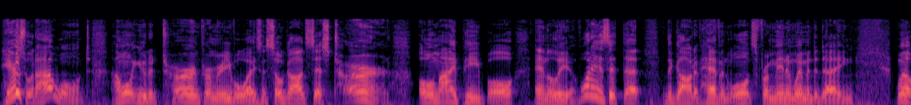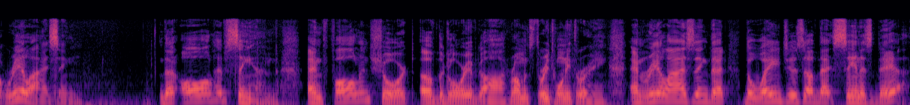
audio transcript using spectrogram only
Here's what I want. I want you to turn from your evil ways. And so God says, turn. O my people, and live. What is it that the God of heaven wants from men and women today? Well, realizing that all have sinned and fallen short of the glory of God, Romans 3.23, and realizing that the wages of that sin is death,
